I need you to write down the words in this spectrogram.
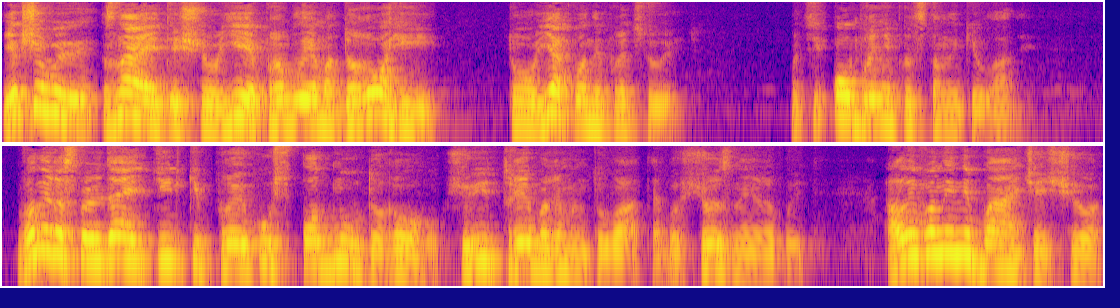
Якщо ви знаєте, що є проблема дороги, то як вони працюють? Оці обрані представники влади. Вони розповідають тільки про якусь одну дорогу, що її треба ремонтувати або що з нею робити. Але вони не бачать, що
